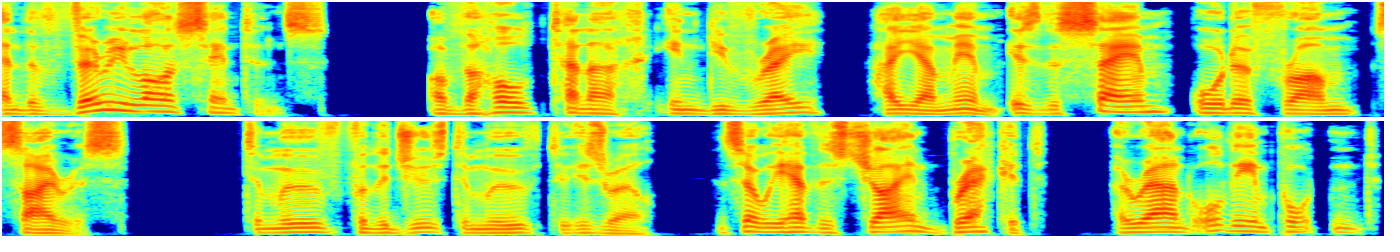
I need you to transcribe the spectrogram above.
And the very last sentence of the whole Tanakh in Divrei Hayamim is the same order from Cyrus to move, for the Jews to move to Israel. And so we have this giant bracket around all the important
